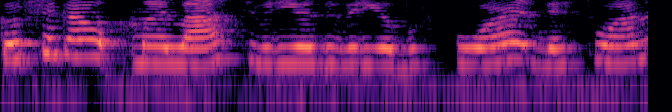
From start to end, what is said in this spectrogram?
go check out my last video, the video before this one.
